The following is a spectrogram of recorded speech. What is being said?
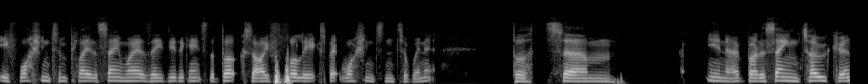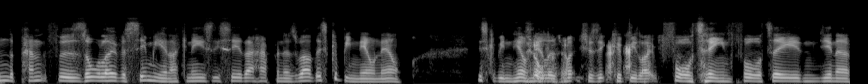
if Washington play the same way as they did against the Bucks, I fully expect Washington to win it. But um, you know, by the same token, the Panthers all over Siemian, I can easily see that happen as well. This could be nil nil. This could be nil nil as much as it could be like 14 14. You know,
